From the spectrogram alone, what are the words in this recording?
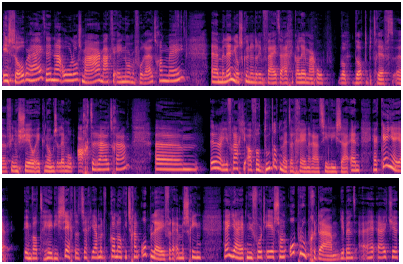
in soberheid hè, na oorlogs, maar maakten enorme vooruitgang mee. En millennials kunnen er in feite eigenlijk alleen maar op, wat dat betreft, uh, financieel, economisch, alleen maar op achteruit gaan. Um, je vraagt je af, wat doet dat met een generatie, Lisa? En herken jij je in wat Hedy zegt? Dat zegt, ja, maar dat kan ook iets gaan opleveren. En misschien, hè, jij hebt nu voor het eerst zo'n oproep gedaan. Je bent uit je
